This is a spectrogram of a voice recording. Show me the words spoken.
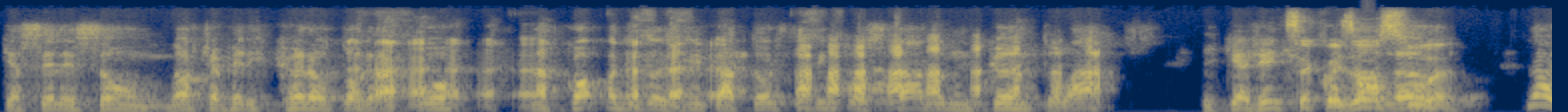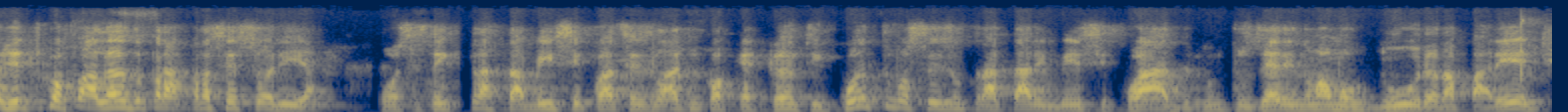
que a seleção norte-americana autografou na Copa de 2014, estava encostado num canto lá, e que a gente. Isso é coisa falando... sua. Não, a gente ficou falando para a assessoria. Vocês têm que tratar bem esse quadro, vocês largam em qualquer canto. Enquanto vocês não tratarem bem esse quadro, não puserem numa moldura na parede,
